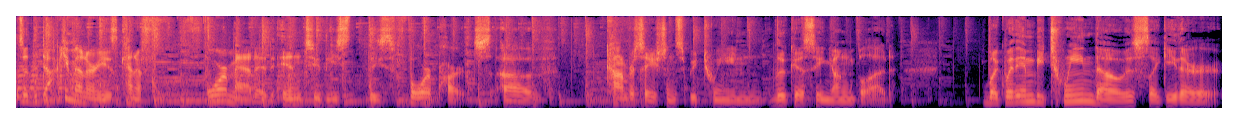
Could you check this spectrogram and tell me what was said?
So the documentary is kind of formatted into these these four parts of conversations between Lucas and Youngblood. Like within between those, like either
